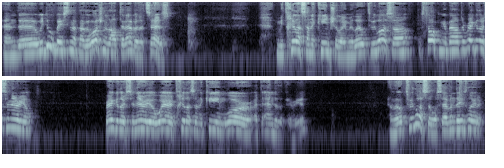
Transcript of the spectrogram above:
And uh, we do based on that. Now, the Lashon of Alter Rebbe that says, Mitchila Sanakim Shalom Milel Tvilasa is talking about a regular scenario. Regular scenario where Tchila Sanakim were at the end of the period. And Lel Tvilasa was seven days later.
